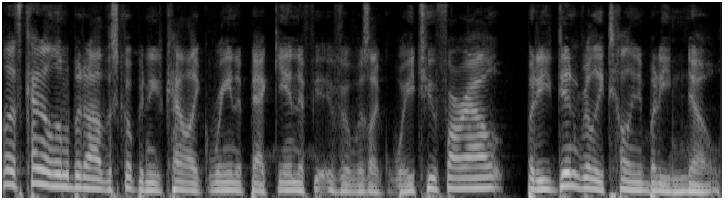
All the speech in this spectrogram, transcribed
well it's kind of a little bit out of the scope and he'd kind of like rein it back in if if it was like way too far out. But he didn't really tell anybody no.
